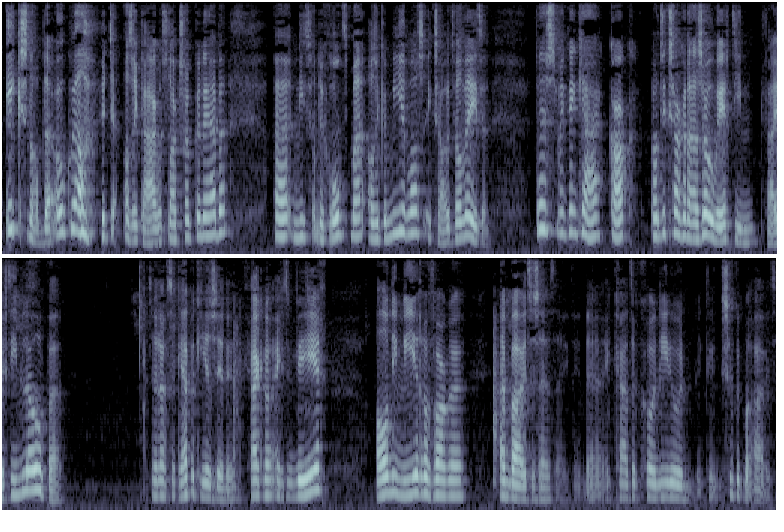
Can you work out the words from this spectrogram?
ik snap dat ook wel. Weet je, als ik hagelslag zou kunnen hebben. Uh, niet van de grond, maar als ik een mier was, ik zou het wel weten. Dus ik denk, ja, kak. Want ik zag er daar zo weer 10, 15 lopen. Toen dacht ik, heb ik hier zin in? Ga ik nou echt weer al die mieren vangen en buiten zetten? Ik denk, nee, ik ga het ook gewoon niet doen. Ik denk, zoek het maar uit.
